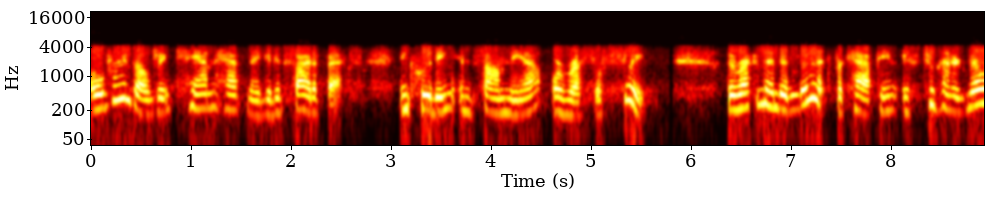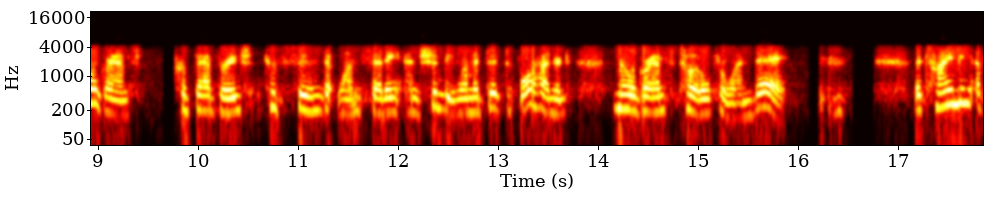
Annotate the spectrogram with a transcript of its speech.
overindulging can have negative side effects including insomnia or restless sleep. The recommended limit for caffeine is 200 milligrams per beverage consumed at one setting and should be limited to 400 milligrams total for one day. the timing of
